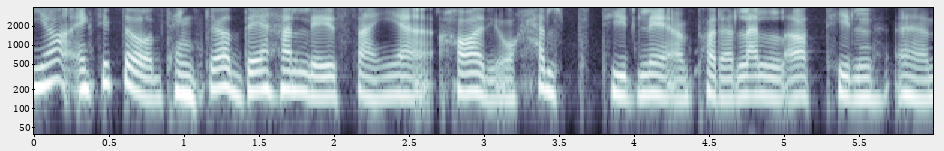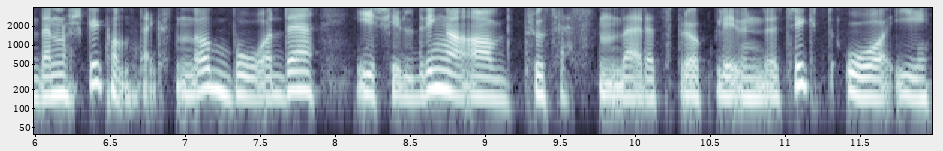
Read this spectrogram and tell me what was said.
Ja, jeg sitter og tenker at det Helly sier har jo helt tydelige paralleller til eh, den norske konteksten. Da. Både i skildringa av prosessen der et språk blir undertrykt, og i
